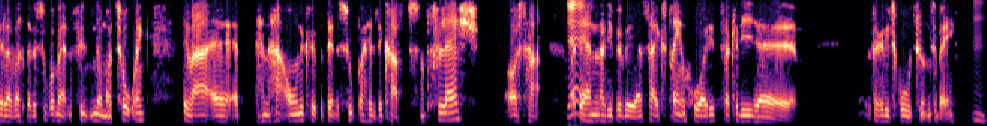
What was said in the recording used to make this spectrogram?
eller hvad hedder det, Superman film nummer to, ikke? Det var, øh, at han har ovenikøbet den superheltekraft, som Flash også har. Ja, Og det ja. er, når de bevæger sig ekstremt hurtigt, så kan de, øh, så kan de skrue tiden tilbage. Mm.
